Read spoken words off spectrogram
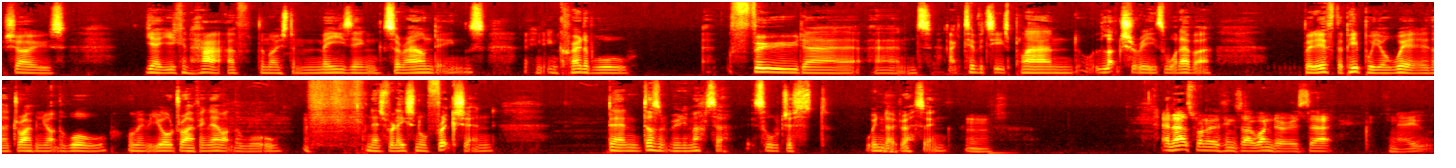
shows, yeah, you can have the most amazing surroundings, incredible food uh, and activities planned, luxuries, whatever. But if the people you're with are driving you up the wall, or maybe you're driving them up the wall, and there's relational friction, then it doesn't really matter. It's all just window dressing. And that's one of the things I wonder is that, you know,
